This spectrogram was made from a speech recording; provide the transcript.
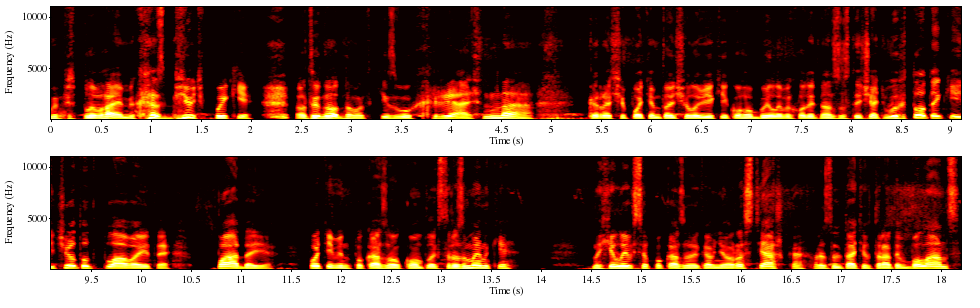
Ми підпливаємо, якраз б'ють пики один одному такий звук хрясь, на. Коротше, потім той чоловік, якого били, виходить нас зустрічати. Ви хто такий? Чого тут плаваєте? Падає. Потім він показував комплекс розминки, нахилився, показував, яка в нього розтяжка. В результаті втратив баланс,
